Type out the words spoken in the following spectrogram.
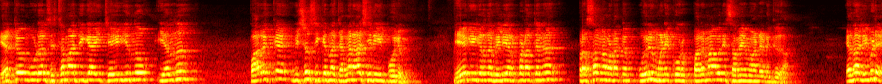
ഏറ്റവും കൂടുതൽ സിസ്റ്റമാറ്റിക്കായി ചെയ്യുന്നു എന്ന് പരക്കെ വിശ്വസിക്കുന്ന ചങ്ങനാശ്ശേരിയിൽ പോലും ഏകീകൃത ബലിയർപ്പണത്തിന് പ്രസംഗമടക്കം ഒരു മണിക്കൂർ പരമാവധി സമയമാണ് എടുക്കുക. എന്നാൽ ഇവിടെ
